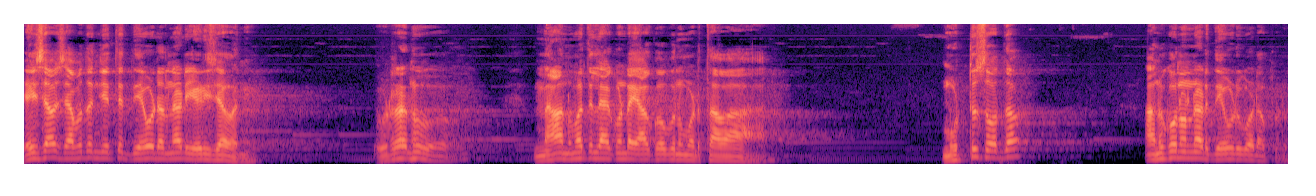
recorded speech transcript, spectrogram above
వేసావు శబ్దం చేస్తే దేవుడు అన్నాడు ఏడిసావని చూడరా నువ్వు? నా అనుమతి లేకుండా యాకోబును ముడతావా? ముట్టు చూద్దాం అనుకొని ఉన్నాడు దేవుడు కూడా అప్పుడు.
